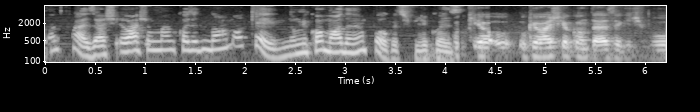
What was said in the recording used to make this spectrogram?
Tanto faz. Eu acho, eu acho uma coisa normal, ok. Não me incomoda nem um pouco esse tipo de coisa. O que, eu, o que eu acho que acontece é que, tipo,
